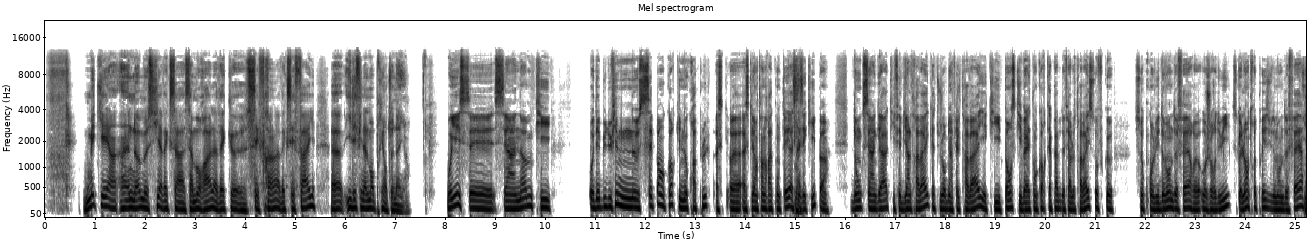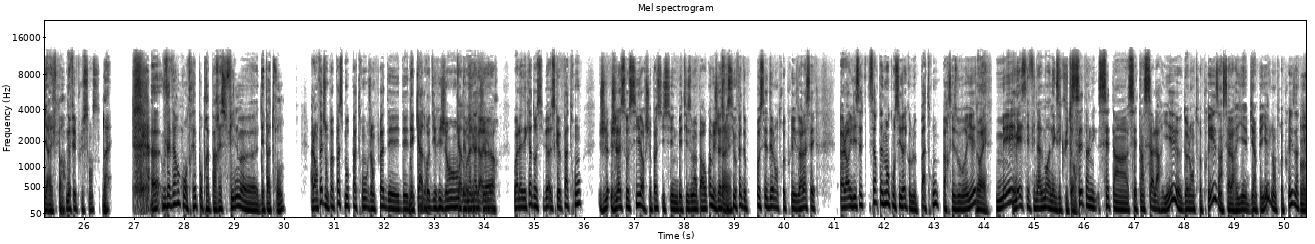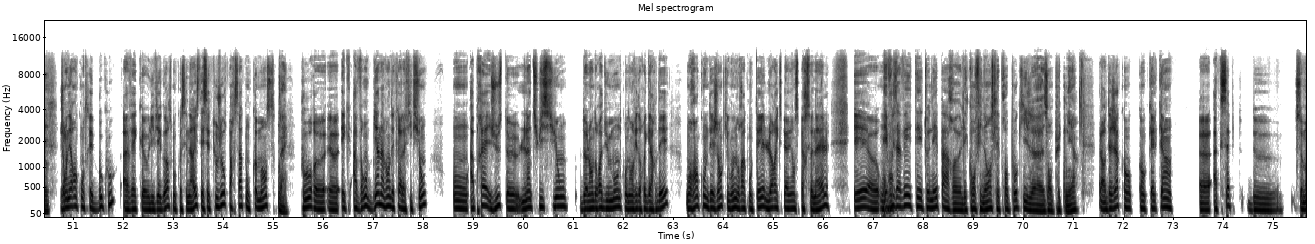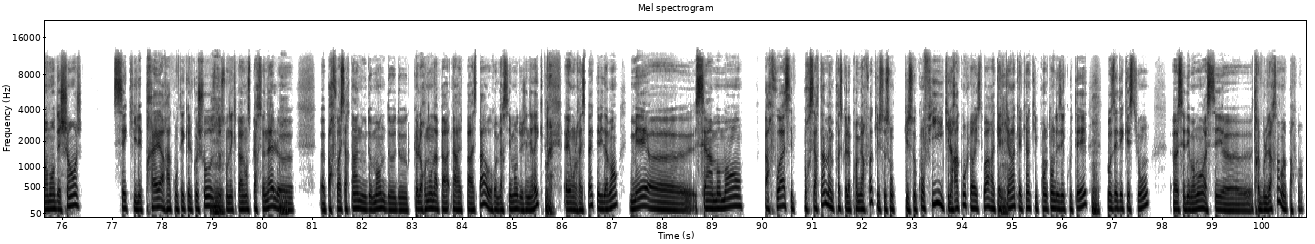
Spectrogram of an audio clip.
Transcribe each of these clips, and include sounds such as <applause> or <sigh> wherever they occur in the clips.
mais qui est un, un homme aussi avec sa, sa morale, avec euh, ses freins, avec ses failles. Euh, il est finalement pris en tenaille. Oui, c'est c'est un homme qui, au début du film, ne sait pas encore qu'il ne croit plus à ce, euh, ce qu'il est en train de raconter à ses équipes. Donc c'est un gars qui fait bien le travail, qui a toujours bien fait le travail et qui pense qu'il va être encore capable de faire le travail, sauf que ce qu'on lui demande de faire aujourd'hui, ce que l'entreprise lui demande de faire, Il n'y arrive pas. ne fait plus sens. Euh, vous avez rencontré pour préparer ce film euh, des patrons Alors en fait, j'emploie pas ce mot patron, j'emploie des, des, des cadres, cadres. dirigeants, Cadres des managers. supérieurs. Voilà, des cadres supérieurs. Parce que patron, je, je l'associe, alors je sais pas si c'est une bêtise de ma part ou quoi, mais je l'associe au fait de posséder l'entreprise. Voilà, c'est. Alors, il est certainement considéré comme le patron par ses ouvriers, Ouais. mais, Mais c'est finalement un exécutant. c'est un, c'est un, c'est un salarié de l'entreprise, un salarié bien payé de l'entreprise. Mm. J'en ai rencontré beaucoup avec euh, Olivier Gors, mon co-scénariste, et c'est toujours par ça qu'on commence Ouais. pour, euh, euh, avant, bien avant d'écrire la fiction, on, après juste euh, l'intuition de l'endroit du monde qu'on a envie de regarder, on rencontre des gens qui vont nous raconter leur expérience personnelle et euh, on Et vous avez été étonné par euh, les confidences, les propos qu'ils euh, ont pu tenir? Alors déjà, quand, quand quelqu'un accepte de ce moment d'échange, c'est qu'il est prêt à raconter quelque chose Mmh. de son expérience personnelle. Euh, euh, parfois, certains nous demandent de, de- que leur nom n'appara- n'apparaisse pas au remerciement du générique, Ouais. et on le respecte évidemment. Mais euh, c'est un moment. Parfois, c'est pour certains même presque la première fois qu'ils se sont, qu'ils se confient, qu'ils racontent leur histoire à quelqu'un, quelqu'un qui prend le temps de les écouter, Mmh. poser des questions. Euh, c'est des moments assez euh, très bouleversants hein, parfois.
